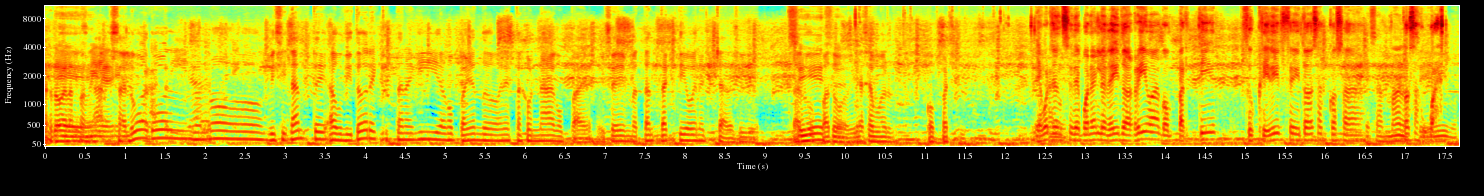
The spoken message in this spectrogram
A toda Eh, la familia. Saludos a todos los nuevos visitantes, auditores que están aquí acompañando en esta jornada, compadre. Y se ven bastante activos en el chat, así que saludos Sí, para sí. todos. y Gracias por compartir. Y acuérdense de ponerle dedito arriba, compartir, suscribirse y todas esas cosas. Esas manos, Todas esas sí, guas.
